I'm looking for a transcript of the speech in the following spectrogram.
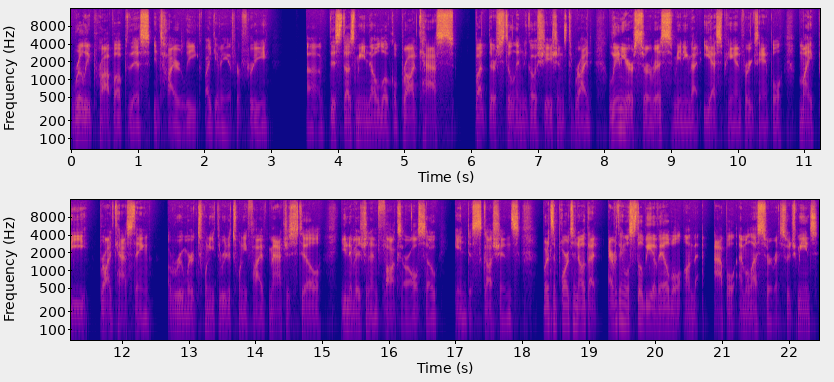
really prop up this entire league by giving it for free. Uh, this does mean no local broadcasts, but they're still in negotiations to provide linear service, meaning that ESPN, for example, might be broadcasting a rumored 23 to 25 matches still. Univision and Fox are also in discussions. But it's important to note that everything will still be available on the Apple MLS service, which means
